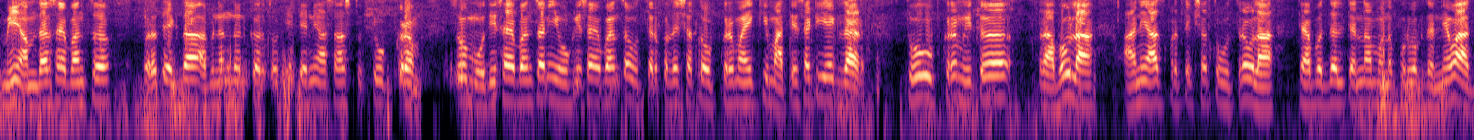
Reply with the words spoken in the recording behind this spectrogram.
मी आमदार साहेबांचं परत एकदा अभिनंदन करतो की त्यांनी असा स्तुत्य उपक्रम जो मोदी साहेबांचा आणि योगी साहेबांचा उत्तर प्रदेशातला उपक्रम आहे की मातेसाठी एक झाड तो उपक्रम इथं राबवला आणि आज प्रत्यक्षात तो उतरवला. त्याबद्दल त्यांना मनपूर्वक धन्यवाद.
